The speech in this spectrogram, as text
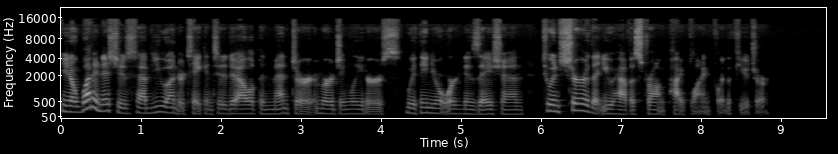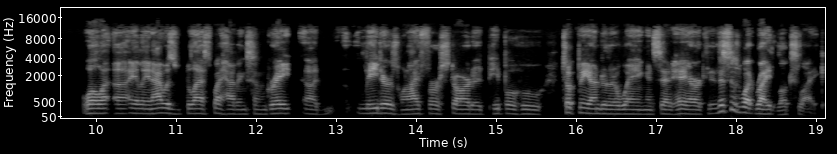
you know, what initiatives have you undertaken to develop and mentor emerging leaders within your organization to ensure that you have a strong pipeline for the future? Well, uh, Aileen, I was blessed by having some great uh, leaders when I first started, people who took me under their wing and said, Hey, Eric, this is what right looks like.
